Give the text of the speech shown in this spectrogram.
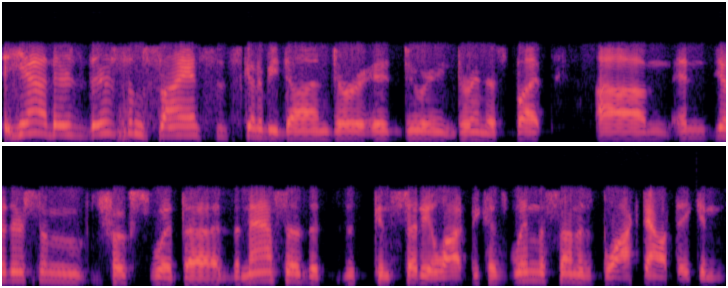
Yeah, there's there's some science that's going to be done during during during this, but um, and you know there's some folks with uh, the NASA that, that can study a lot because when the sun is blocked out, they can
